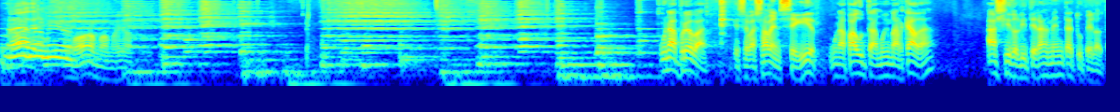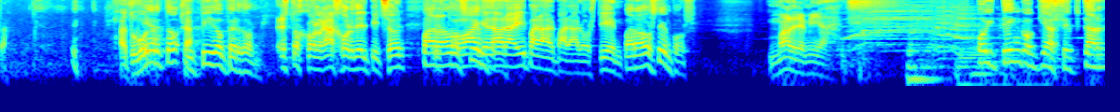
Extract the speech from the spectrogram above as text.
Madre mía. Oh, mamá mía. Una prueba que se basaba en seguir una pauta muy marcada ha sido literalmente a tu pelota. A tu bola. Cierto, O sea, y pido perdón. Estos colgajos del pichón, Para esto los va a quedar ahí para, para los tiempos. Para los tiempos. Madre mía. Hoy tengo que aceptar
